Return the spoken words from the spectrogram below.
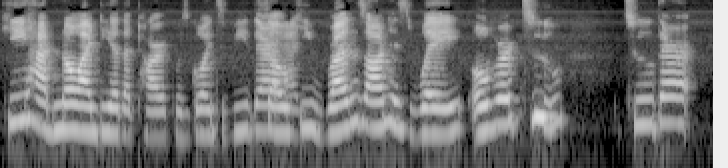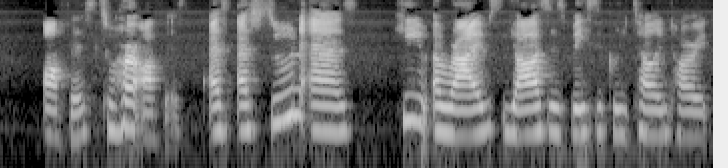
he had no idea that Tarik was going to be there. So he runs on his way over to to their office, to her office. As as soon as he arrives, Yaz is basically telling Tarik,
